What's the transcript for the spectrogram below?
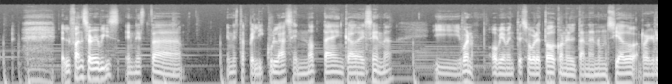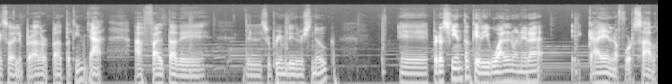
El fanservice en esta, en esta película se nota en cada escena. Y bueno, obviamente sobre todo con el tan anunciado regreso del emperador Palpatine, ya a falta de, del Supreme Leader Snoke. Eh, pero siento que de igual manera eh, cae en lo forzado.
